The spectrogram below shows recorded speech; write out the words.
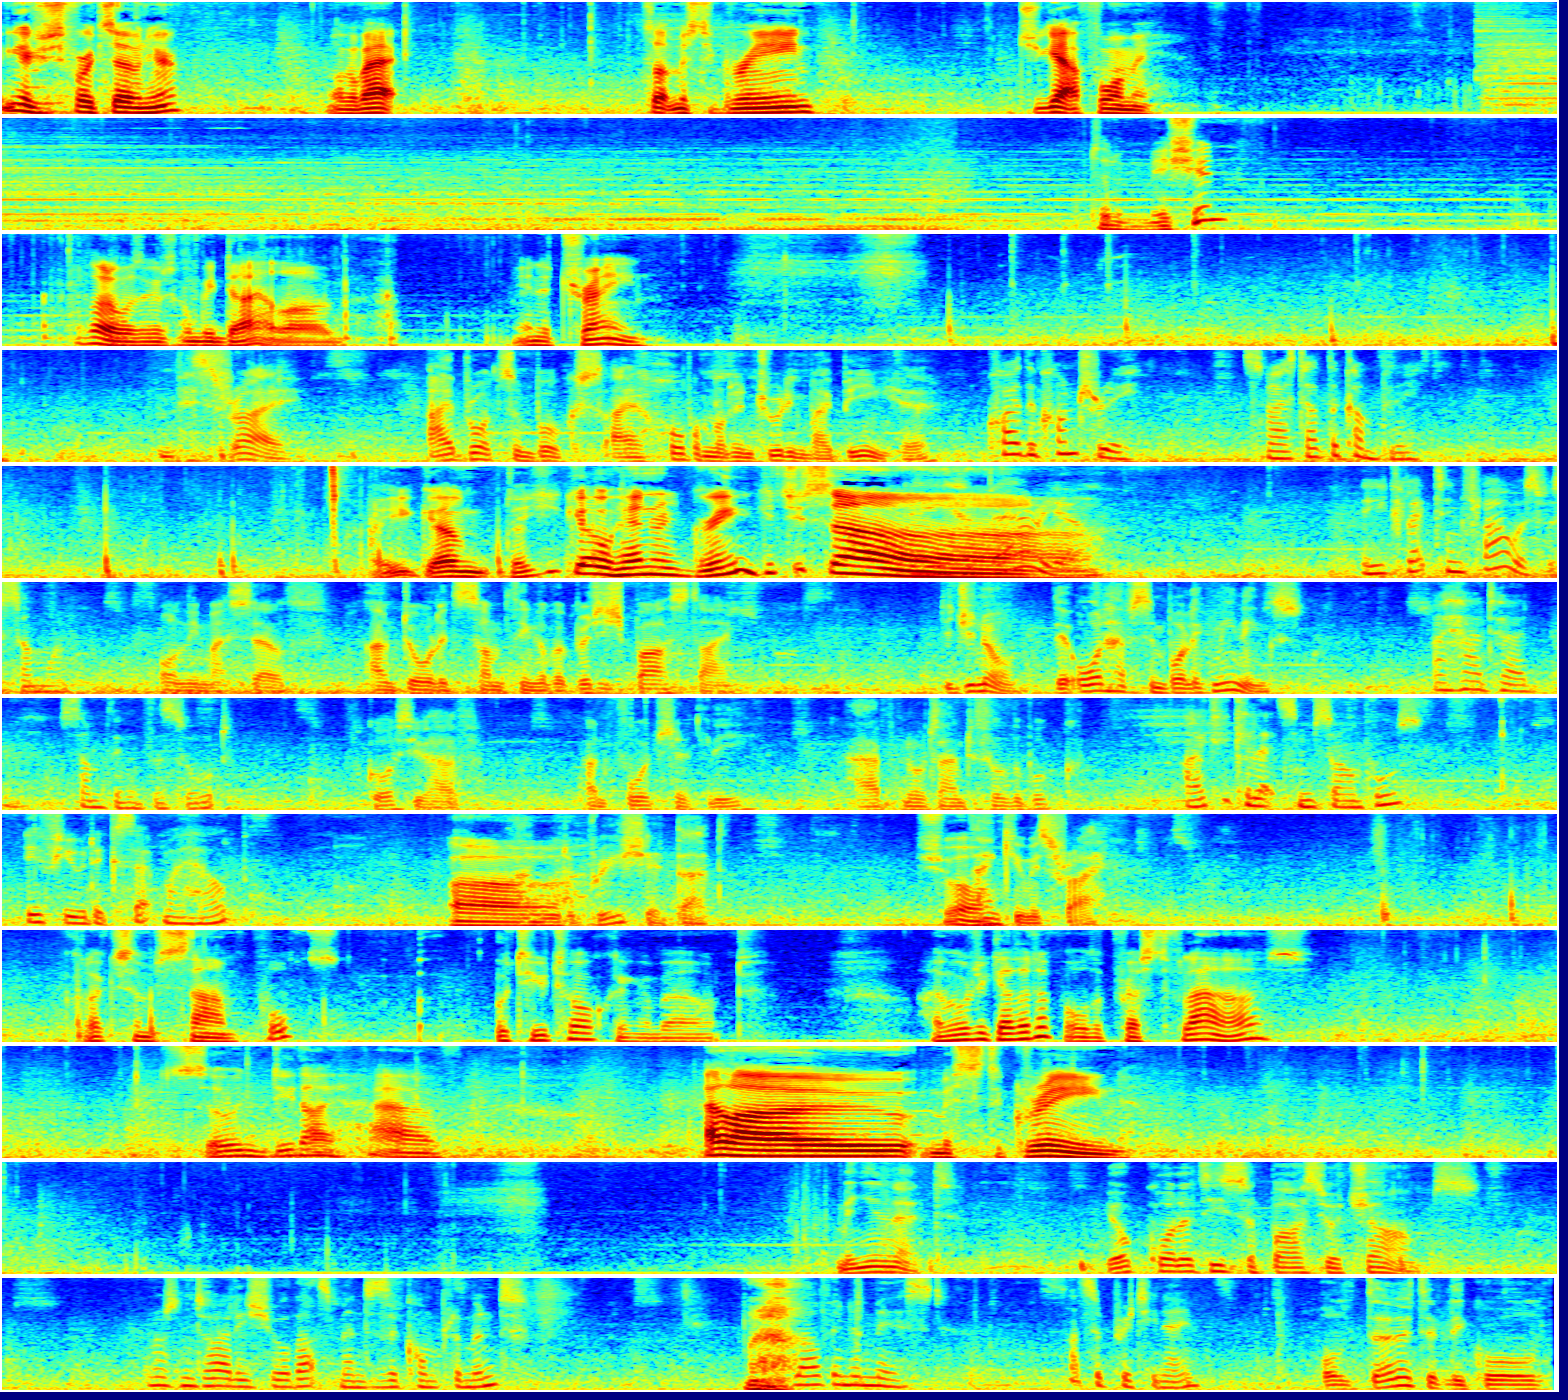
English 47 here. Welcome back. What's up, Mr. Green? What you got for me? Is it a mission? I thought it was just going to be dialogue. In a train. Miss Frye, I brought some books. I hope I'm not intruding by being here. Quite the contrary. It's nice to have the company. There you go. There you go, Henry Green. Get you Hey, some. Herbarium. Are you collecting flowers for someone? Only myself. I'm told it's something of a British pastime. Did you know? They all have symbolic meanings. I had heard something of the sort. Of course you have. Unfortunately, I have no time to fill the book. I could collect some samples. If you would accept my help. I Uh, would appreciate that. Sure. Thank you, Miss Frye. Collect some samples. What are you talking about? I've already gathered up all the pressed flowers. So indeed I have. Hello, Mr. Green. Mignonette, your qualities surpass your charms. I'm not entirely sure that's meant as a compliment. Love in a mist. That's a pretty name. Alternatively called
